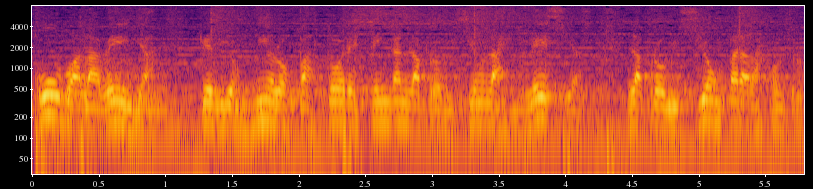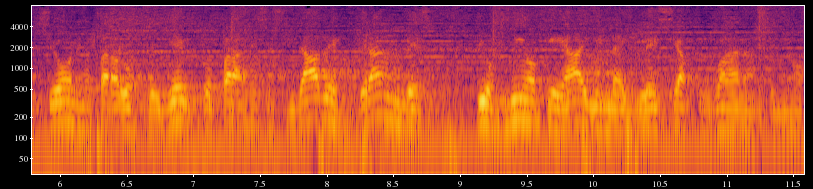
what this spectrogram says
Cuba la Bella. Que Dios mío, los pastores tengan la provisión, las iglesias, la provisión para las construcciones, para los proyectos, para las necesidades grandes, Dios mío, que hay en la iglesia cubana, Señor.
